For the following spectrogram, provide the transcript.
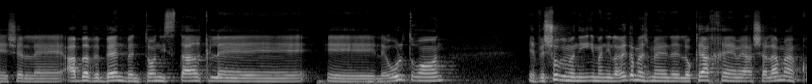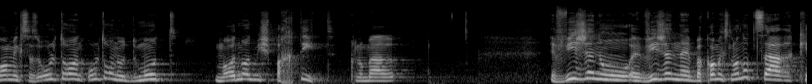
אה, של אה, אבא ובן, בין טוני סטארק ל- לאולטרון, ושוב, אם אני, אם אני לרגע לוקח השאלה מהקומיקס, אז אולטרון, אולטרון הוא דמות מאוד מאוד משפחתית, כלומר, ויז'ן הוא, ויז'ן בקומיקס לא נוצר, כ,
